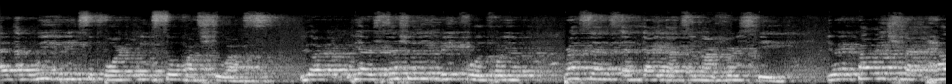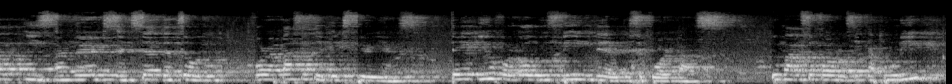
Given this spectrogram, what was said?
and unwavering support means so much to us. We are, we are especially grateful for your presence and guidance on our first day. Your encouragement helped ease our nerves and set the tone for a positive experience. Thank you for always being there to support us. To Ma'am Socorro Sikapuri,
